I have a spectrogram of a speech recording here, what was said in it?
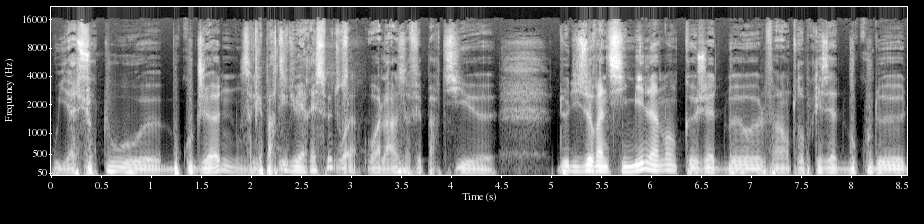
où il y a surtout beaucoup de jeunes. Ça fait partie du RSE, tout ça Voilà, ça fait partie de l'ISO 26000, hein, donc j'aide, enfin l'entreprise aide beaucoup de,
